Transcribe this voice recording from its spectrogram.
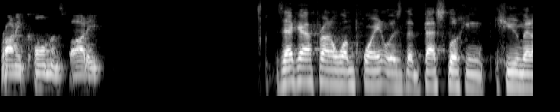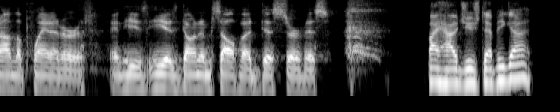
Ronnie Coleman's body. Zac Efron at one point was the best looking human on the planet Earth, and he's he has done himself a disservice. By how juiced up he got?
